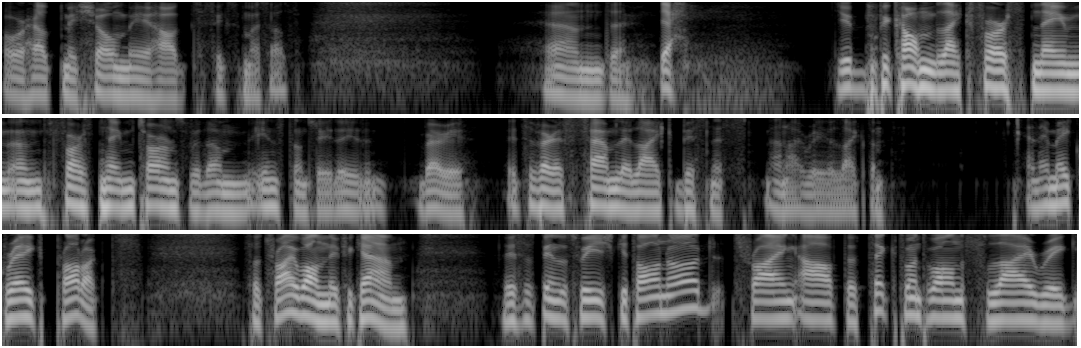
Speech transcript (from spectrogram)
or help me show me how to fix it myself. And uh, yeah, you become like first name and first name terms with them instantly. They very it's a very family-like business, and I really like them. And they make great products. So try one if you can. This has been the Swedish Guitar Nerd trying out the Tech21 Fly Rig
